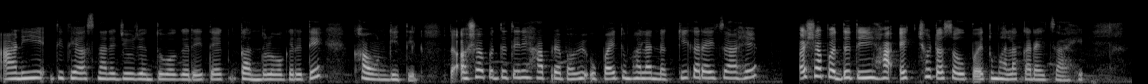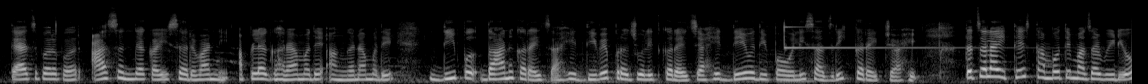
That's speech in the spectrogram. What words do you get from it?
आणि तिथे असणारे जीवजंतू वगैरे ते तांदूळ वगैरे ते खाऊन घेतील. तर अशा पद्धतीने हा प्रभावी उपाय तुम्हाला नक्की करायचा आहे. अशा पद्धतीने हा एक छोटासा उपाय तुम्हाला करायचा आहे. त्याचबरोबर आज संध्याकाळी सर्वांनी आपल्या घरामध्ये अंगणामध्ये दीप दान करायचं आहे दिवे प्रज्वलित करायचे आहे देव दीपावली साजरी करायची आहे. तर चला इथेच थांबवते माझा व्हिडिओ.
